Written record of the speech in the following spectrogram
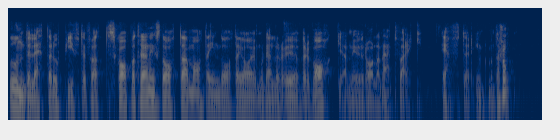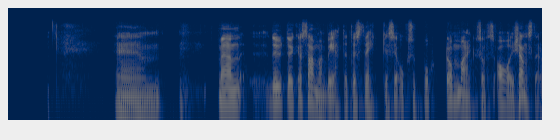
underlättar uppgifter för att skapa träningsdata, mata in data i AI-modeller och övervaka neurala nätverk efter implementation. Ehm, men det utökade samarbetet det sträcker sig också bortom Microsofts AI-tjänster.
